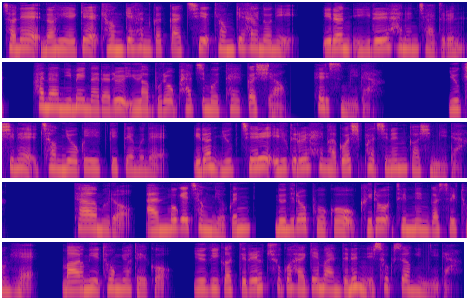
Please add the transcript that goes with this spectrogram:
전에 너희에게 경계한 것 같이 경계하노니 이런 일을 하는 자들은 하나님의 나라를 유압으로 받지 못할 것이요 했습니다. 육신의 정욕이 있기 때문에 이런 육체의 일들을 행하고 싶어지는 것입니다. 다음으로 안목의 정욕은 눈으로 보고 귀로 듣는 것을 통해 마음이 동요되고 유기 것들을 추구하게 만드는 속성입니다.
